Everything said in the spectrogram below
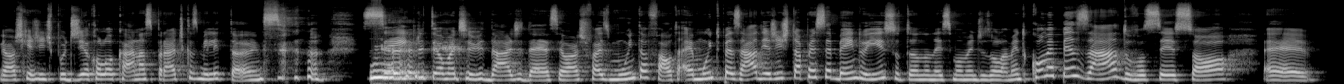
Eu acho que a gente podia colocar nas práticas militantes. Sempre ter uma atividade dessa. Eu acho que faz muita falta. É muito pesado e a gente está percebendo isso, estando nesse momento de isolamento, como é pesado você só. É,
